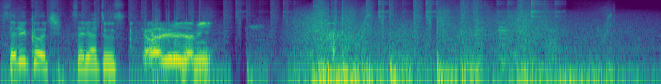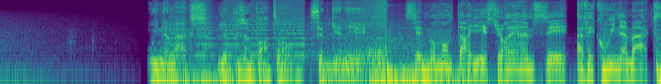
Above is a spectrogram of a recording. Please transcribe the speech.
salut coach, salut à tous. Salut les amis. Winamax, le plus important, c'est de gagner. C'est le moment de parier sur RMC avec Winamax.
